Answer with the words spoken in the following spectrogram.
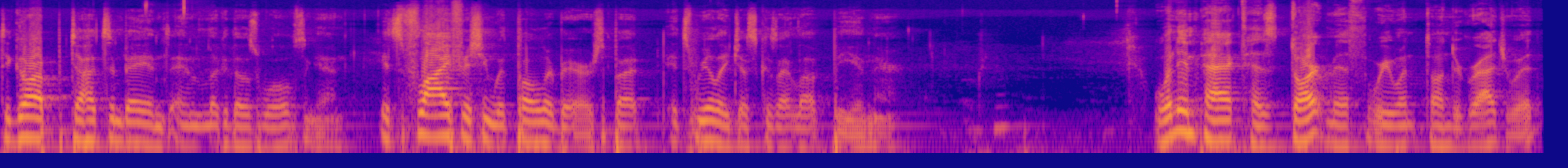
to go up to Hudson Bay and, and look at those wolves again. It's fly fishing with polar bears, but it's really just because I love being there. What impact has Dartmouth, where you went to undergraduate,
